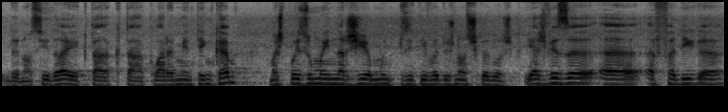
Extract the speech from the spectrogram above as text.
da nossa ideia, que está, que está claramente em campo, mas depois uma energia muito positiva dos nossos jogadores. E às vezes a, a, a fadiga,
